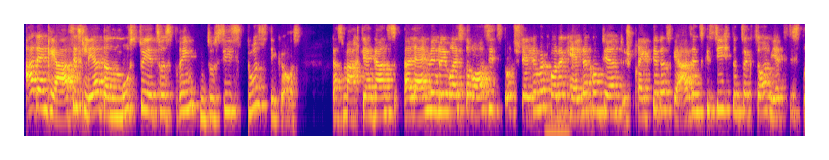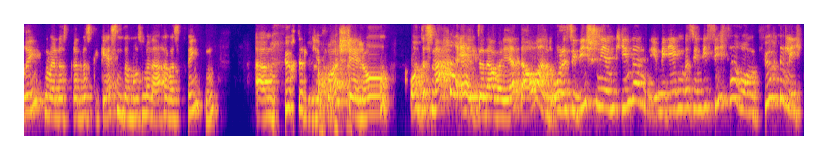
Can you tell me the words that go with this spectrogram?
ah, dein Glas ist leer, dann musst du jetzt was trinken, du siehst durstig aus. Das macht ja ganz, allein wenn du im Restaurant sitzt und stell dir mal vor, der Kellner kommt her und streckt dir das Glas ins Gesicht und sagt, so, und jetzt ist trinken, weil du hast gerade was gegessen, da muss man nachher was trinken. Ähm, fürchterliche Vorstellung. Und das machen Eltern aber ja dauernd. Oder sie wischen ihren Kindern mit irgendwas im Gesicht herum. Fürchterlich.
